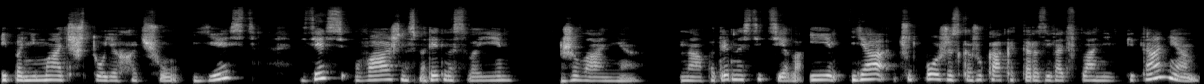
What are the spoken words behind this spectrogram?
и понимать, что я хочу есть, здесь важно смотреть на свои желания, на потребности тела. И я чуть позже скажу, как это развивать в плане питания,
